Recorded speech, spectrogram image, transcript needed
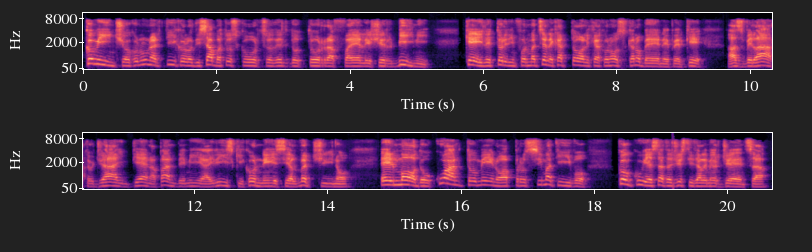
comincio con un articolo di sabato scorso del dottor Raffaele Cerbini, che i lettori di informazione cattolica conoscano bene perché ha svelato già in piena pandemia i rischi connessi al vaccino e il modo quantomeno approssimativo con cui è stata gestita l'emergenza,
